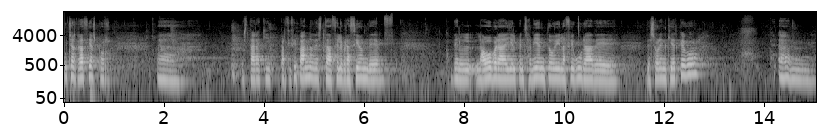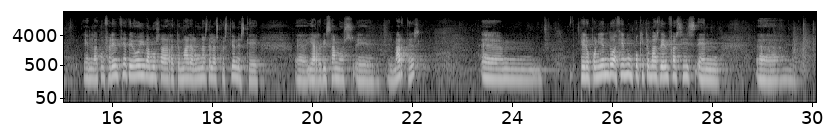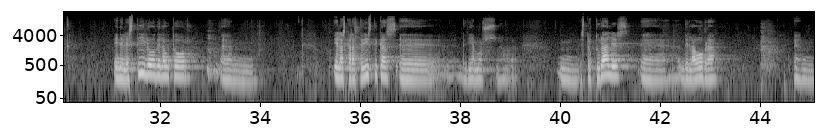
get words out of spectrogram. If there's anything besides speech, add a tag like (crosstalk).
muchas gracias por eh, estar aquí participando de esta celebración de, la obra y el pensamiento y la figura de, Soren Kierkegaard. Em, en la conferencia de hoy vamos a retomar algunas de las cuestiones que eh, ya revisamos eh, el martes, em, pero poniendo, haciendo un poquito más de énfasis en, en el estilo del autor, em, en las características, diríamos, mm, estructurales de la obra em,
